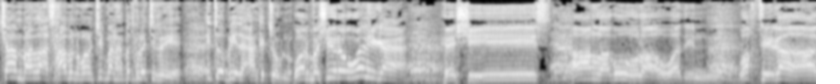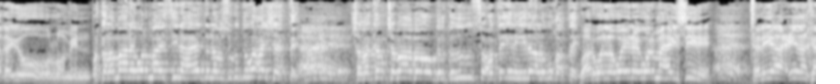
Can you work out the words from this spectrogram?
Jaan baan la asxaabu noqon jig baan habad kula jirreeye. Etoobiyada aan ka joogno. War bashiirow weliga heshiis aan lagula wadin wakhtigaagayuu lumin. Warkalamaanay war mahaysiina hay'adda nabasuguddu waxay sheegtay. Shabakad shabaaba oo galgaduud u socotay in hiiraan lagu qabtay waar wallaweynay war ma haysiine taliyaha ciidanka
